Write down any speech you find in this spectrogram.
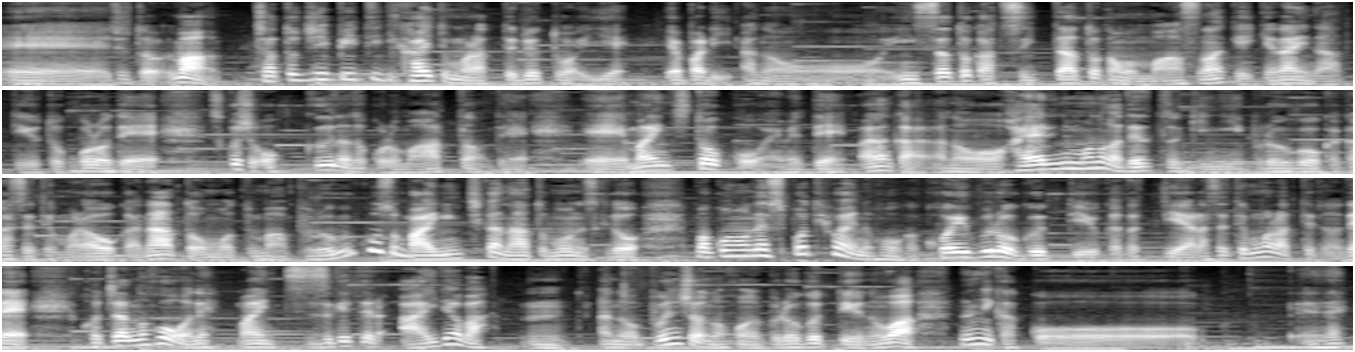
えー、ちょっと、まあ、チャット GPT に書いてもらってるとはいえ、やっぱり、あのー、インスタとかツイッターとかも回さなきゃいけないなっていうところで、少し億劫なところもあったので、えー、毎日投稿をやめて、あなんか、あのー、流行りのものが出た時にブログを書かせてもらおうかなと思って、まあ、ブログこそ毎日かなと思うんですけど、まあ、このね、Spotify の方が声ブログっていう形でやらせてもらってるので、こちらの方をね、毎日続けてる間は、うん、あの、文章の方のブログっていうのは、何かこう、ね、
